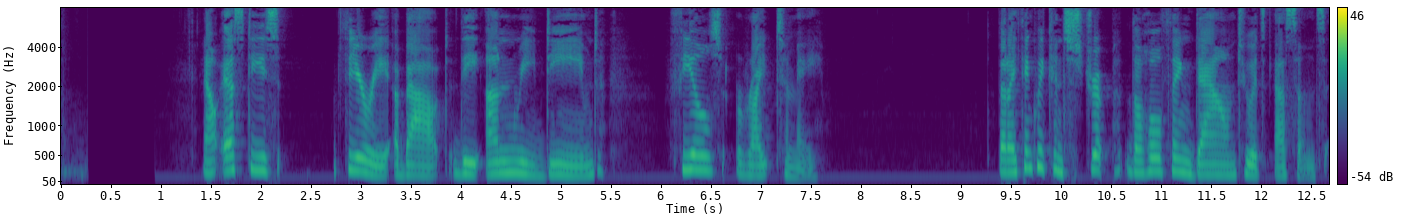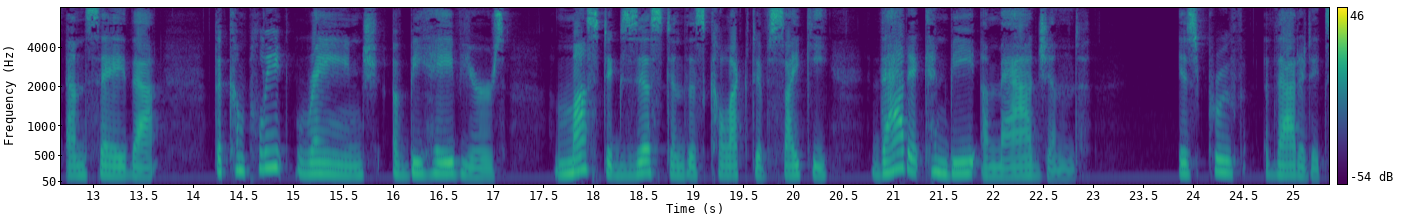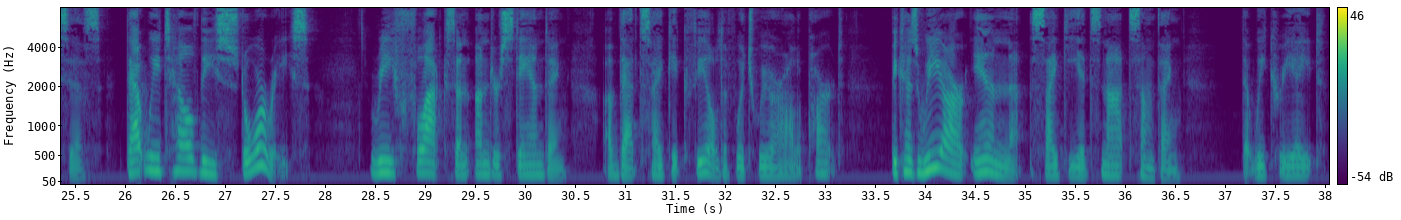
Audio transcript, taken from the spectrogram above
Now, Estes' theory about the unredeemed feels right to me. But I think we can strip the whole thing down to its essence and say that the complete range of behaviors must exist in this collective psyche that it can be imagined is proof that it exists. That we tell these stories reflects an understanding of that psychic field of which we are all a part because we are in psyche. It's not something that we create.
